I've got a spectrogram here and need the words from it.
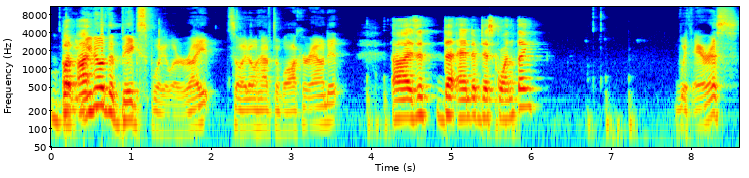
but Oh, I, you know the big spoiler, right? So I don't have to walk around it uh, is it the end of Disc One thing? with Aeris.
